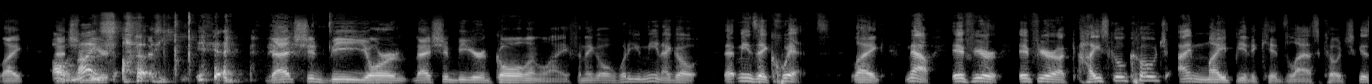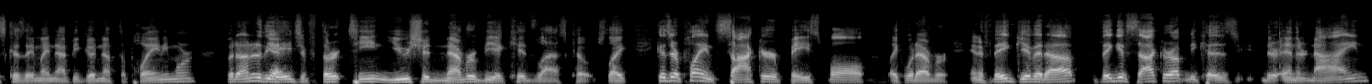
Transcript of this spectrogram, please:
Like Oh, That should be nice. yeah. that should be your that should be your goal in life and they go what do you mean i go that means they quit like now if you're if you're a high school coach i might be the kid's last coach just because they might not be good enough to play anymore but under the Yeah. age of 13 you should never be a kid's last coach like because they're playing soccer baseball like whatever and if they give it up if they give soccer up because they're and they're nine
